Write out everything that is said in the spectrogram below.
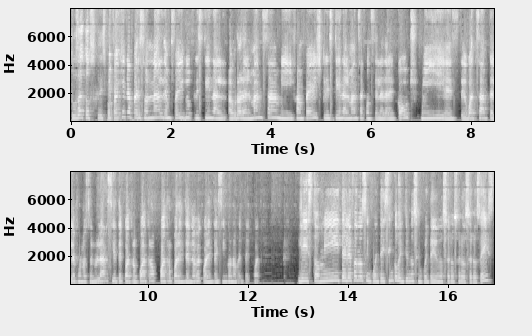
tus datos, Cris, Mi página personal en Facebook, Cristina Aurora Almanza, mi fanpage, Cristina Almanza Consteladora Coach, mi este, WhatsApp, teléfono celular, 744-449-4594. Listo, mi teléfono 55 21 51 0006,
